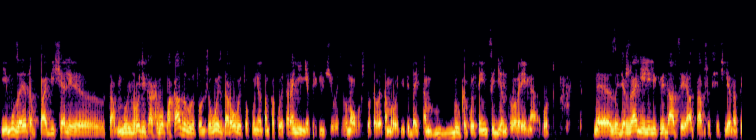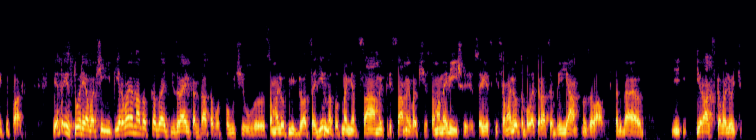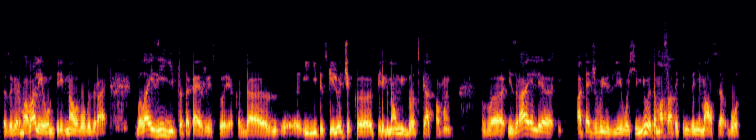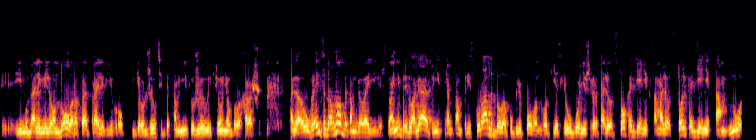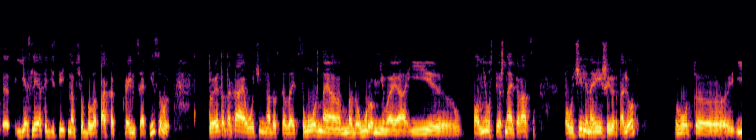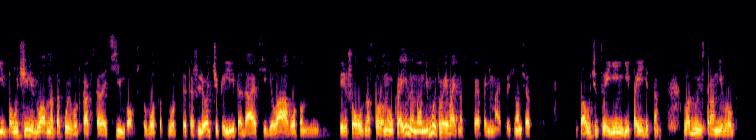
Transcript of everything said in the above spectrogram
И ему за это пообещали, э, там, ну и вроде как его показывают, он живой, здоровый, только у него там какое-то ранение приключилось в ногу, что-то в этом роде. Видать, там был какой-то инцидент во время вот, э, задержания или ликвидации оставшихся членов экипажа. Эта история вообще не первая, надо сказать. Израиль когда-то вот получил э, самолет МиГ-21, на тот момент самый при самый вообще самоновейший советский самолет. Это была операция «Бриллиант» называлась, когда иракского летчика завербовали, и он перегнал его в Израиль. Была из Египта такая же история, когда э, египетский летчик э, перегнал МиГ-25, по-моему, в Израиле. Опять же, вывезли его семью, это Масад этим занимался. Вот. Ему дали миллион долларов и отправили в Европу, где он жил себе, там не тужил, и все у него было хорошо. А украинцы давно об этом говорили, что они предлагают, у них прям там прескурант был опубликован, вот если угонишь вертолет, столько денег, самолет, столько денег там. Ну, э, если это действительно все было так, как украинцы описывают, то это такая очень, надо сказать, сложная, многоуровневая и вполне успешная операция. Получили новейший вертолет, вот, э, и получили, главное, такой вот, как сказать, символ, что вот, вот это же летчик, элита, да, все дела, а вот он перешел на сторону Украины, но он не будет воевать, насколько я понимаю. То есть он сейчас получит свои деньги и поедет там в одну из стран Европы.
